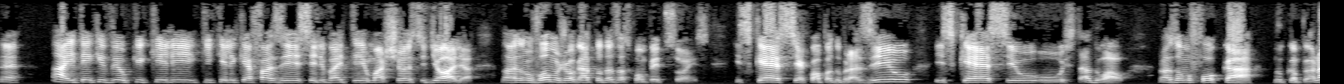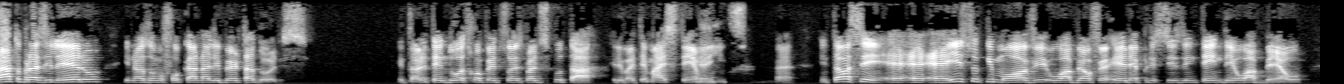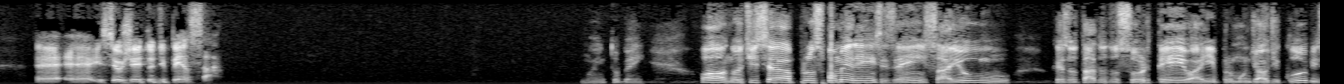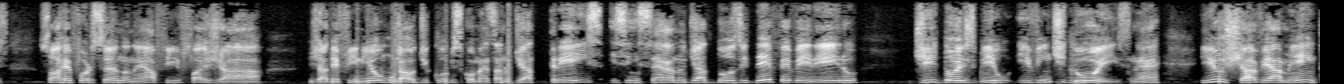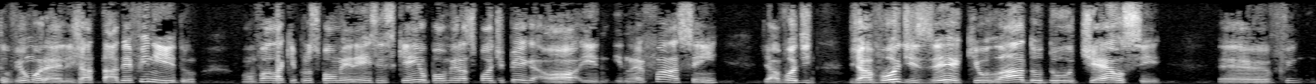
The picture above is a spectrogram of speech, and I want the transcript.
Né? Aí tem que ver o que, que, ele, que, que ele quer fazer, se ele vai ter uma chance de, olha, nós não vamos jogar todas as competições. Esquece a Copa do Brasil, esquece o, o estadual. Nós vamos focar no Campeonato Brasileiro e nós vamos focar na Libertadores. Então ele tem duas competições para disputar. Ele vai ter mais tempo. É isso. Né? Então, assim, é, é, é, isso que move o Abel Ferreira. É preciso entender o Abel é, é e seu jeito de pensar. Muito bem. Ó, notícia para os palmeirenses, hein? Saiu o resultado do sorteio aí para o Mundial de Clubes. Só reforçando, né? A FIFA já, já definiu: o Mundial de Clubes começa no dia 3 e se encerra no dia 12 de fevereiro de 2022, né? E o chaveamento, viu, Morelli, já está definido. Vamos falar aqui para os palmeirenses quem o Palmeiras pode pegar. Ó, e, e não é fácil, hein? Já vou já vou dizer que o lado do Chelsea é,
